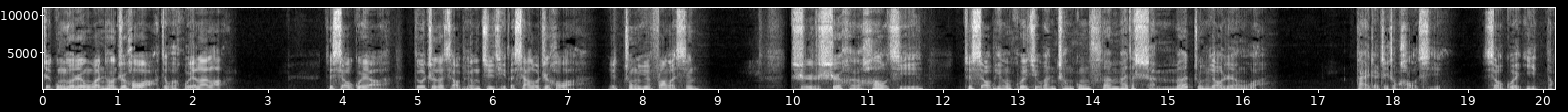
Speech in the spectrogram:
这工作任务完成之后啊，就会回来了。这小贵啊，得知了小平具体的下落之后啊，也终于放了心。只是很好奇，这小平会去完成公司安排的什么重要任务啊？带着这种好奇，小贵一等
